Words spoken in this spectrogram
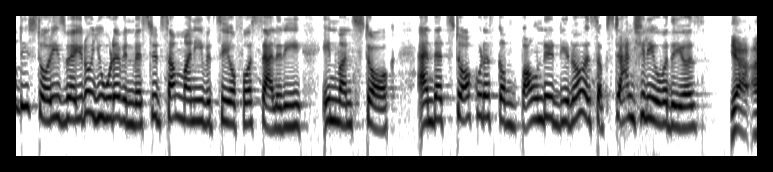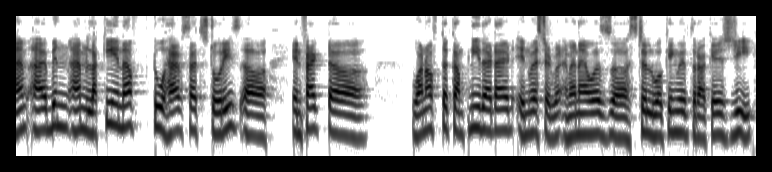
of these stories where, you know, you would have invested some money with, say, your first salary in one stock, and that stock would have compounded, you know, substantially over the years? Yeah, I'm, I've been, I'm lucky enough to have such stories. Uh, in fact, uh, one of the company that I had invested when I was uh, still working with Rakesh ji,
